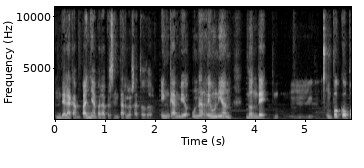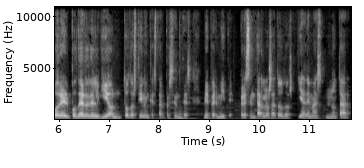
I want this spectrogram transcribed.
de la campaña para presentarlos a todos. En cambio, una reunión donde mm, un poco por el poder del guion todos tienen que estar presentes me permite presentarlos a todos y además notar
